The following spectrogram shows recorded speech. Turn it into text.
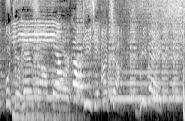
put your hands up for DJ Acha Remix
